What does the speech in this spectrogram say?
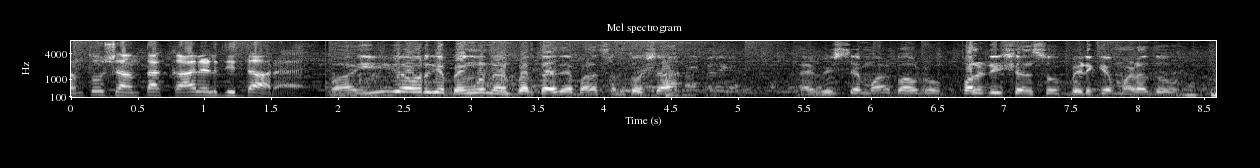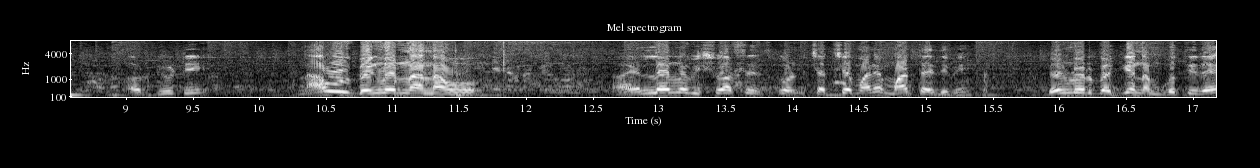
ಸಂತೋಷ ಅಂತ ಕಾಲೆಳೆದಿದ್ದಾರೆ. ಈಗ ಅವರಿಗೆ ಬೆಂಗಳೂರು ನೆನಪಾಗ್ತಾ ಬರ್ತಾ ಇದೆ ಬಹಳ ಸಂತೋಷ. ವಿಷಯ ಮಾಡಿ ಅವರು ಪಾಲಿಟಿಷಿಯನ್ಸು ಬೇಡಿಕೆ ಮಾಡೋದು ಅವ್ರ ಡ್ಯೂಟಿ. ನಾವು ಬೆಂಗಳೂರನ್ನ ನಾವು ಎಲ್ಲರನ್ನೂ ವಿಶ್ವಾಸ ಇಟ್ಕೊಂಡು ಚರ್ಚೆ ಮಾಡಿ ಮಾಡ್ತಾ ಇದ್ದೀವಿ. ಬೆಂಗಳೂರು ಬಗ್ಗೆ ನಮ್ಗೆ ಗೊತ್ತಿದೆ.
